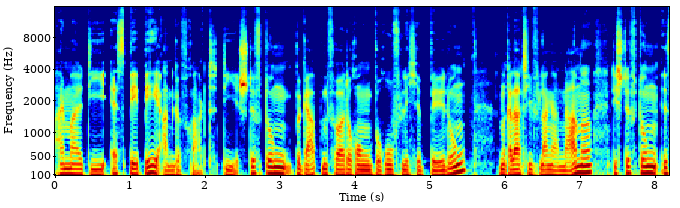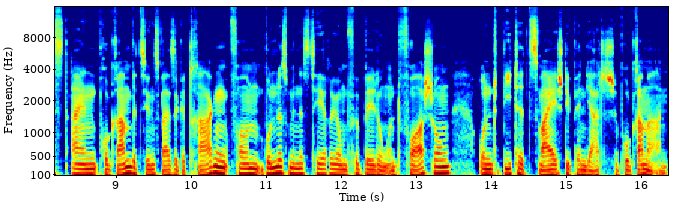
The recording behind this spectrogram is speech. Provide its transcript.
einmal die SBB angefragt, die Stiftung Begabtenförderung berufliche Bildung. Ein relativ langer Name. Die Stiftung ist ein Programm bzw. getragen vom Bundesministerium für Bildung und Forschung und bietet zwei stipendiatische Programme an.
